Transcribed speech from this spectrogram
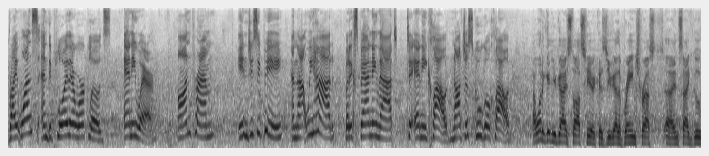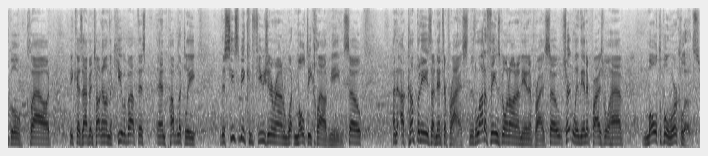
write once and deploy their workloads anywhere, on-prem, in GCP, and that we had, but expanding that to any cloud, not just Google Cloud. I want to get you guys' thoughts here because you got the brain trust uh, inside Google Cloud because I've been talking on theCUBE about this and publicly. There seems to be confusion around what multi-cloud means. So, an, a company is an enterprise. There's a lot of things going on in the enterprise. So certainly the enterprise will have multiple workloads.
